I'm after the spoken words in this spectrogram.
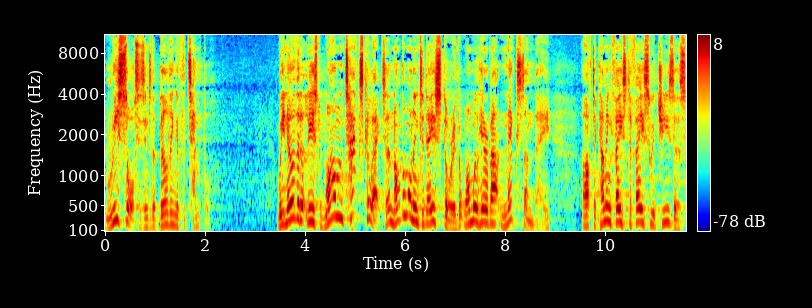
resources into the building of the temple we know that at least one tax collector, not the one in today's story, but one we'll hear about next Sunday, after coming face to face with Jesus,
